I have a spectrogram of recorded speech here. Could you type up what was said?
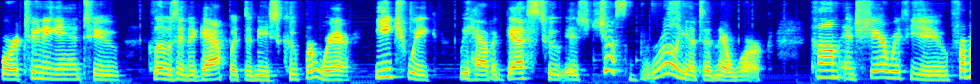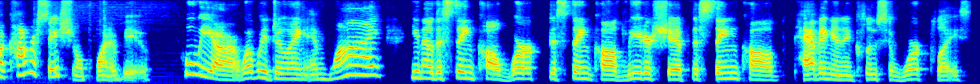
for tuning in to Closing the Gap with Denise Cooper, where each week we have a guest who is just brilliant in their work come and share with you from a conversational point of view who we are, what we're doing, and why you know, this thing called work, this thing called leadership, this thing called having an inclusive workplace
